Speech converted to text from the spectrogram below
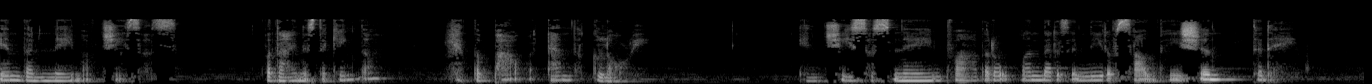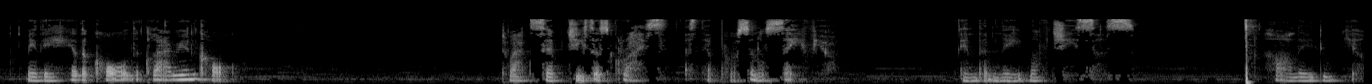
in the name of Jesus. For thine is the kingdom, the power, and the glory. In Jesus' name, Father, the one that is in need of salvation today, may they hear the call, the clarion call, to accept Jesus Christ as their personal Savior. In the name of Jesus. Hallelujah.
